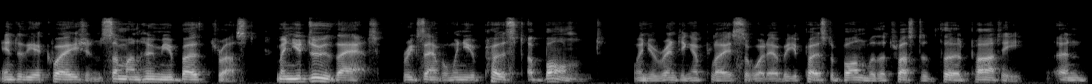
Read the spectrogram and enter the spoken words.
into the equation, someone whom you both trust. I mean, you do that, for example, when you post a bond when you're renting a place or whatever, you post a bond with a trusted third party, and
